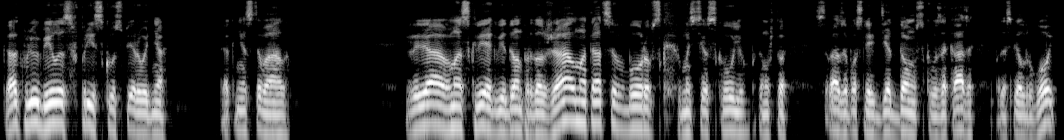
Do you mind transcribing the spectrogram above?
Как влюбилась в Приску с первого дня, так не оставала. Живя в Москве, Гвидон продолжал мотаться в Боровск, в мастерскую, потому что сразу после детдомского заказа подоспел другой,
